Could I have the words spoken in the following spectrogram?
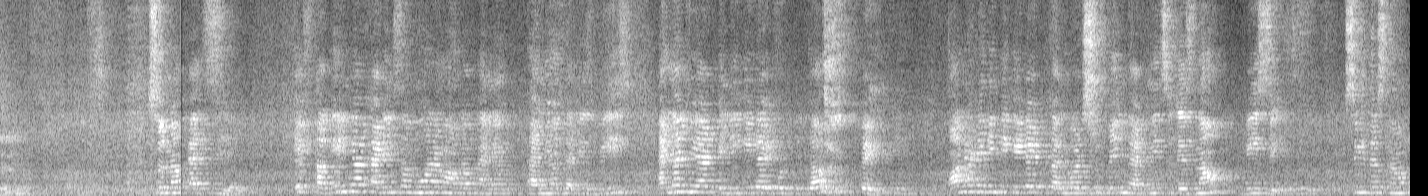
So now HCl. If again we are adding some more amount of anion, that is base and then we add indicator it would become pink. On adding indicator it converts to pink that means it is now basic. See this now?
